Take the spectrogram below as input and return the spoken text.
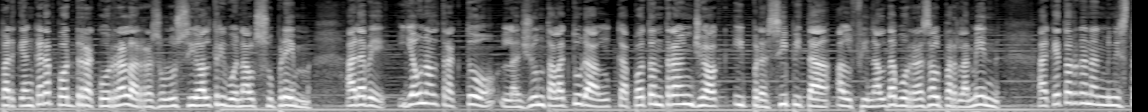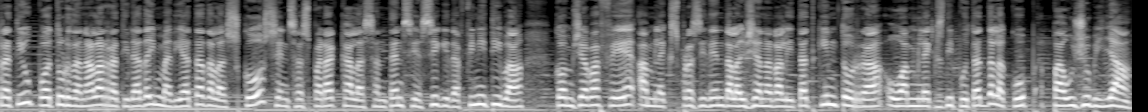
perquè encara pot recórrer la resolució al Tribunal Suprem. Ara bé, hi ha un altre actor, la Junta Electoral, que pot entrar en joc i precipitar el final de Borràs al Parlament. Aquest òrgan administratiu pot ordenar la retirada immediata de l'escó sense esperar que la sentència sigui definitiva, com ja va fer amb l'expresident de la Generalitat Quim Torra o amb l'exdiputat de la CUP Pau Jubillà.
